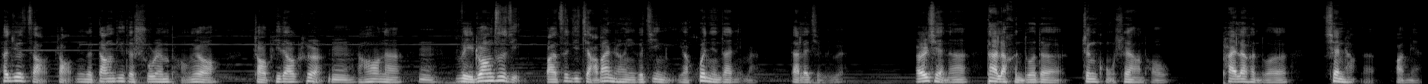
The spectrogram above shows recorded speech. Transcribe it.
他去找找那个当地的熟人朋友，找皮条客，嗯然后呢，嗯，伪装自己，把自己假扮成一个妓女，也混进在里面，待了几个月，而且呢，带了很多的针孔摄像头，拍了很多现场的画面。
